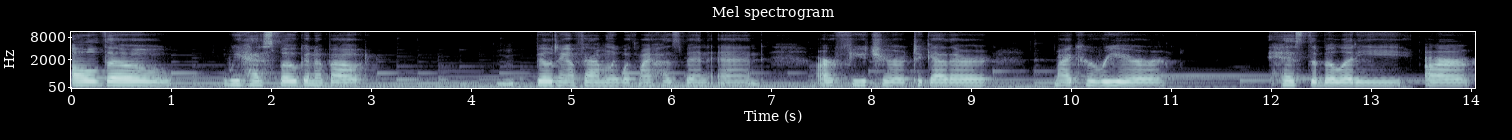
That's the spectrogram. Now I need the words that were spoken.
although we had spoken about building a family with my husband and our future together, my career, his stability, our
